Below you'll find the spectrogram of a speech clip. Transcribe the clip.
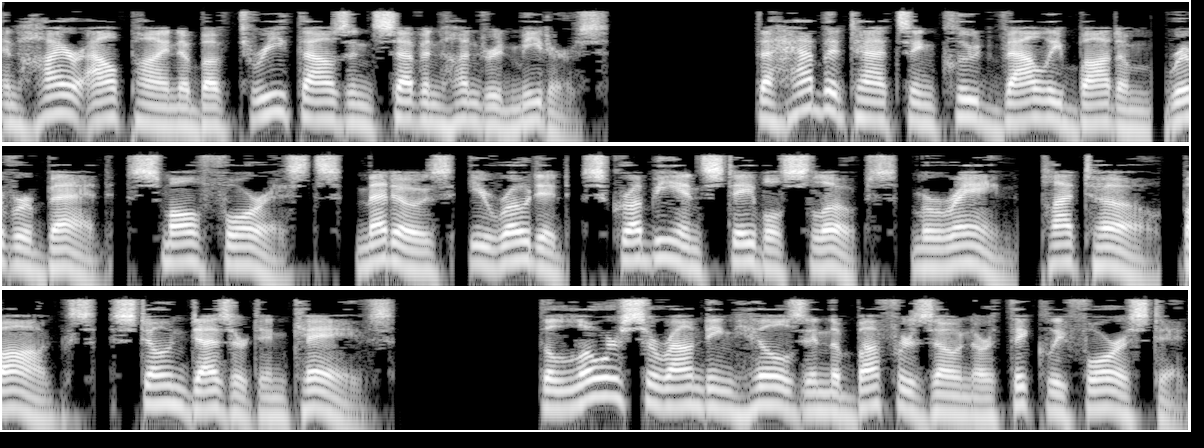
and higher alpine above 3,700 metres. The habitats include valley bottom, river bed, small forests, meadows, eroded, scrubby and stable slopes, moraine, plateau, bogs, stone desert and caves. The lower surrounding hills in the buffer zone are thickly forested.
